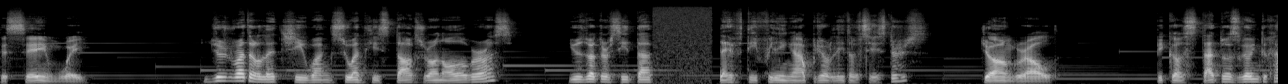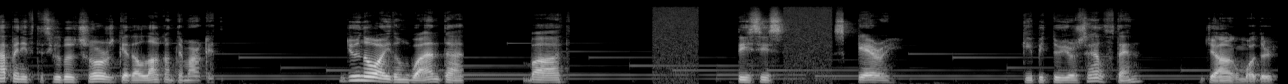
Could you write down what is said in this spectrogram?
the same way. You'd rather let Shi Wang Shou and his dogs run all over us? You'd rather see that lefty filling up your little sisters? John growled. Because that was going to happen if the Silver Swords get a lock on the market. You know I don't want that, but this is scary. Keep it to yourself then. Zhang muttered.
